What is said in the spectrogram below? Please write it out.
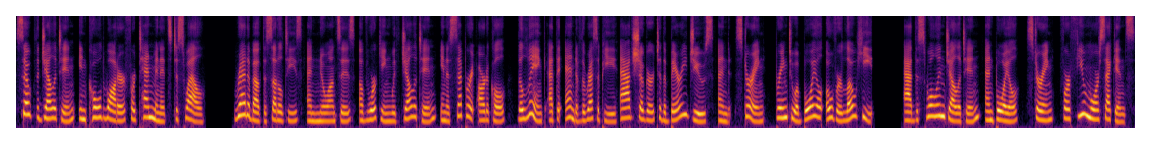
Soak the gelatin in cold water for 10 minutes to swell. Read about the subtleties and nuances of working with gelatin in a separate article, the link at the end of the recipe. Add sugar to the berry juice and, stirring, bring to a boil over low heat. Add the swollen gelatin and boil, stirring, for a few more seconds.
